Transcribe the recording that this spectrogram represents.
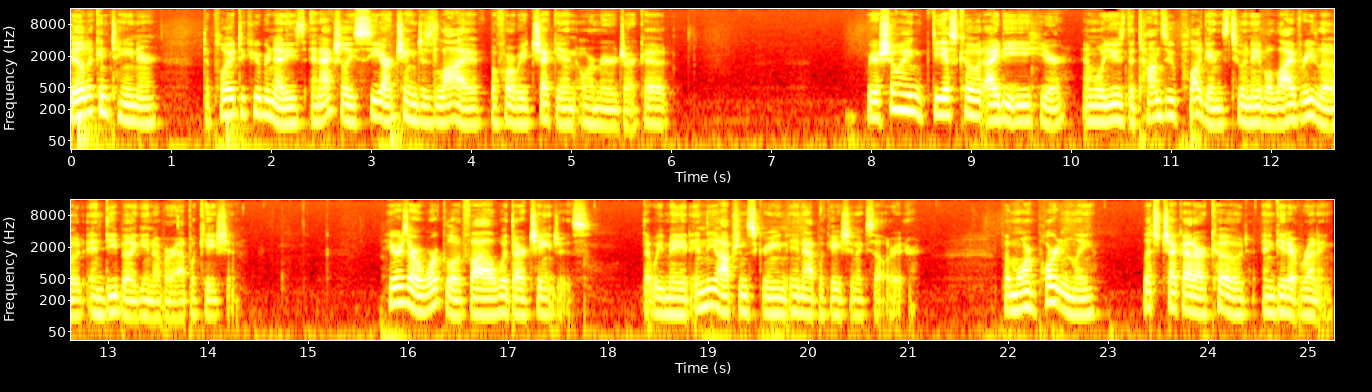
build a container, deploy it to Kubernetes, and actually see our changes live before we check in or merge our code. We are showing VS Code IDE here, and we'll use the Tanzu plugins to enable live reload and debugging of our application. Here's our workload file with our changes that we made in the options screen in Application Accelerator. But more importantly, let's check out our code and get it running.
